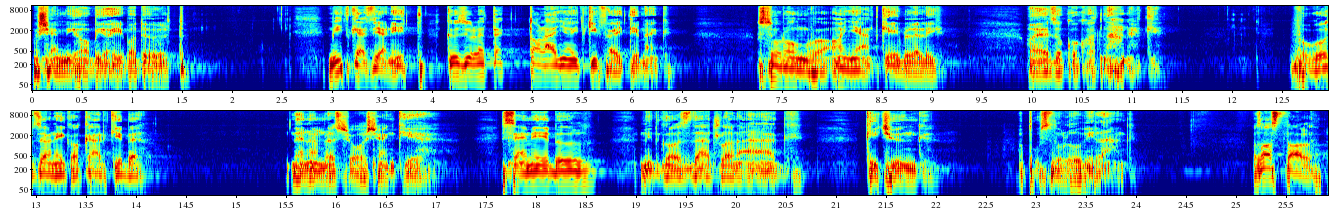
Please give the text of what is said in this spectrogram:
a semmi habjaiba dőlt. Mit kezdjen itt? Közületek talányait kifejti meg. Szorongva anyját kébleli, ha ez okokhatná neki. Fogozzanék akárkibe, de nem lesz soha senki. Szeméből, mint gazdátlan ág, kicsünk, a pusztuló világ. Az asztal,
